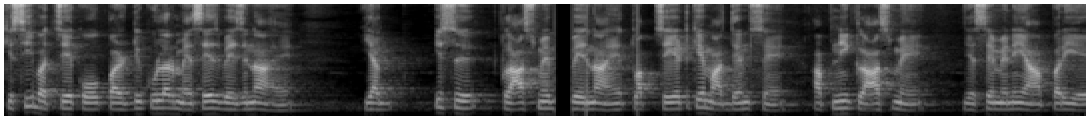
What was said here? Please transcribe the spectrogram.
किसी बच्चे को पर्टिकुलर मैसेज भेजना है या इस क्लास में भेजना है तो आप चैट के माध्यम से अपनी क्लास में, जैसे मैंने यहाँ पर ये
